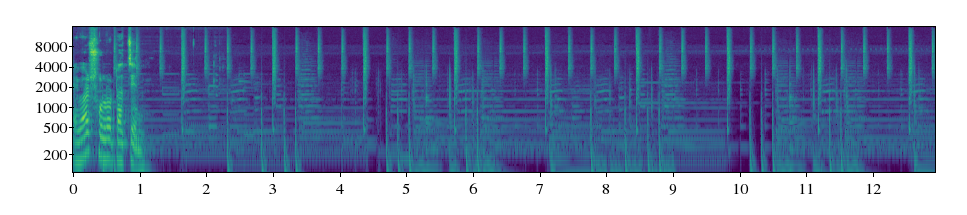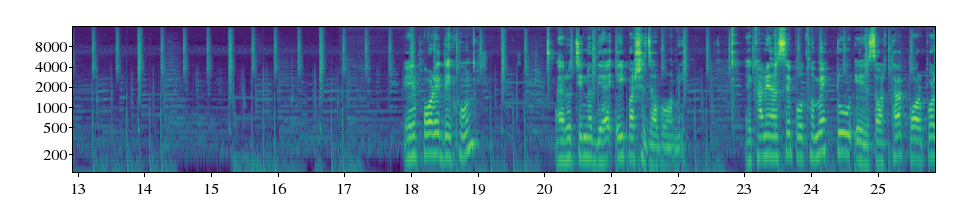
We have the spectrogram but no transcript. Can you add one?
এবার ষোলোটা চেন। এরপরে দেখুন অ্যারো চিহ্ন দেওয়া এই পাশে যাব আমি। এখানে আছে প্রথমে টু এস অর্থাৎ পরপর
